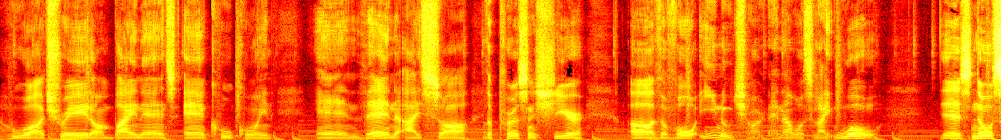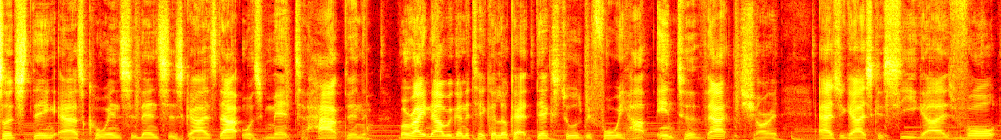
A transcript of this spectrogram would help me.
who are trade on Binance and KuCoin. And then I saw the person share uh, the Volt Inu chart and I was like whoa there's no such thing as coincidences, guys. That was meant to happen. But right now, we're going to take a look at DEX tools before we hop into that chart. As you guys can see, guys, Volt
